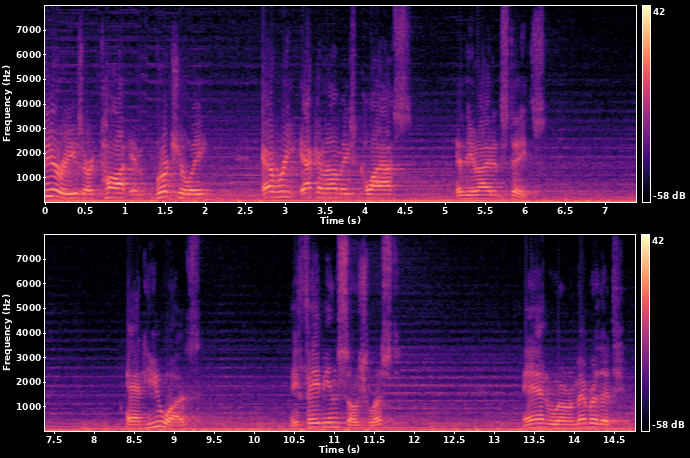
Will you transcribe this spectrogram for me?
theories are taught in virtually every economics class in the United States. And he was a Fabian socialist. And we'll remember that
